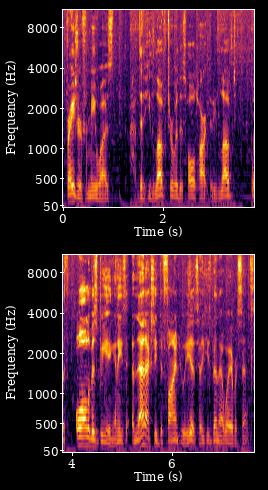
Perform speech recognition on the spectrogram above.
Frasier for me was uh, that he loved her with his whole heart, that he loved with all of his being, and he's and that actually defined who he is. He's been that way ever since.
